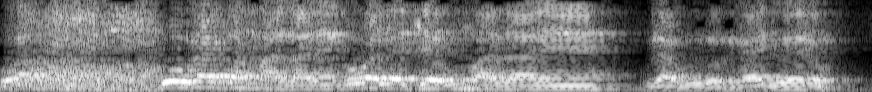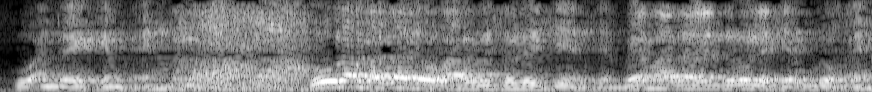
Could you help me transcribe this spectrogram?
ကိုယ်ကသတ်မှာသာရင်ကိုယ်ကလက်ချက်ဥမှာသာရင်ဥလာဘူးတို့ဒကာကျွဲတို့ကိုအန္တရာယ်ကင်းမယ်ကိုယ်ကမသတ်တော့ပါဘူးဆိုလို့ရှိရင်ဖြင့်ဘယ်မှာသာရင်သူတို့လက်ချက်ဥတော့မယ်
